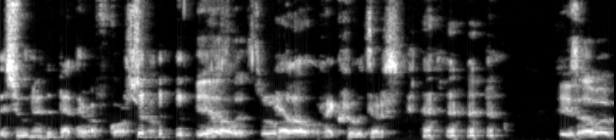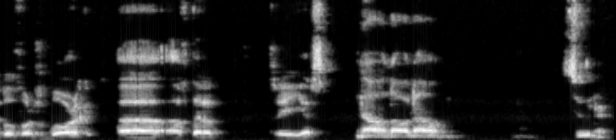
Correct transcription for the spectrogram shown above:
the sooner the better, of course. So, yes, hello, that's true. hello, recruiters. Is available for work uh, after three years. no, no, no. Sooner,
